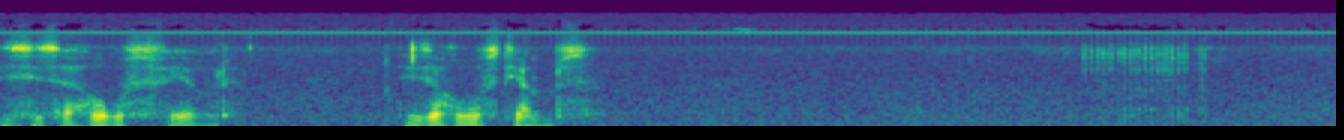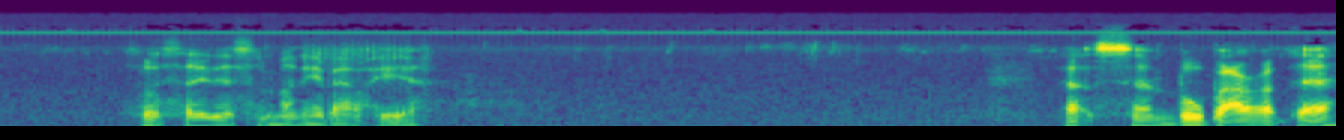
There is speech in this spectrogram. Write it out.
This is a horse field. These are horse jumps. So I say there's some money about here. That's some um, Bulbarrow up there.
